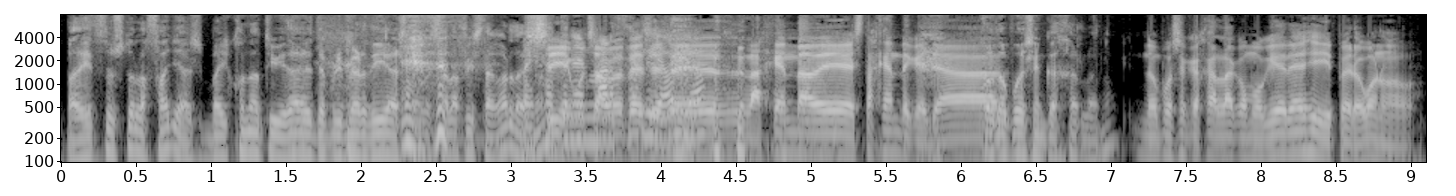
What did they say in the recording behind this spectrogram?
padece esto las fallas. Vais con actividades de primer día hasta, la fiesta gorda. Sí, muchas veces es, la agenda de esta gente que ya. No puedes encajarla, ¿no? No puedes encajarla como quieres, y, pero bueno,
